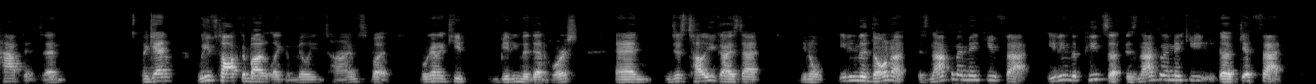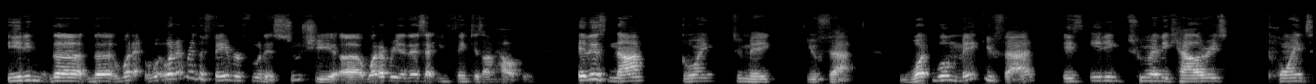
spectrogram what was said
happens. And again, we've talked about it like a million times, but we're gonna keep beating the dead horse and just tell you guys that you know eating the donut is not gonna make you fat. Eating the pizza is not gonna make you uh, get fat. Eating the the what, whatever the favorite food is, sushi, uh, whatever it is that you think is unhealthy, it is not going to make you fat. What will make you fat is eating too many calories, point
